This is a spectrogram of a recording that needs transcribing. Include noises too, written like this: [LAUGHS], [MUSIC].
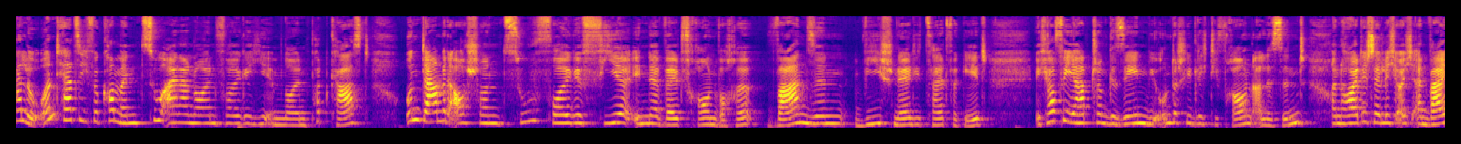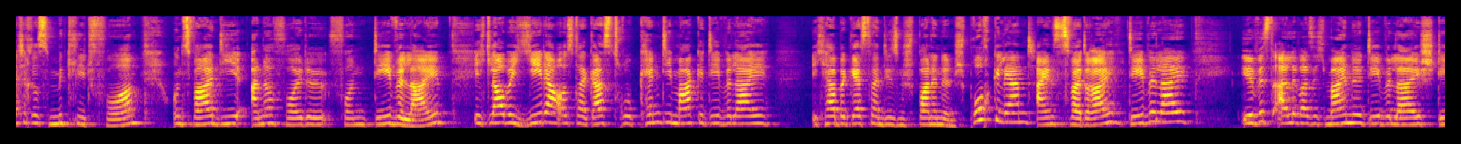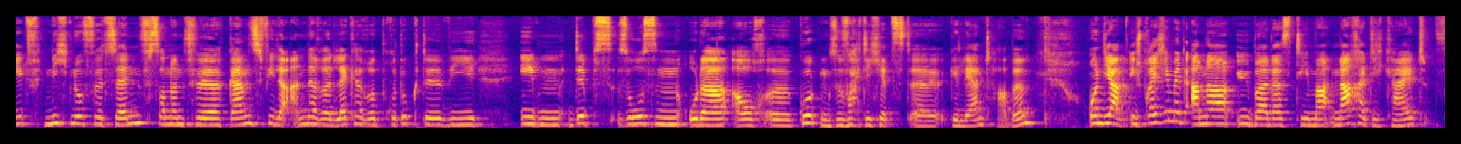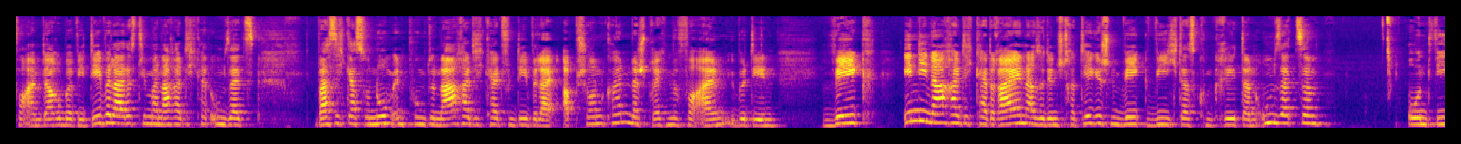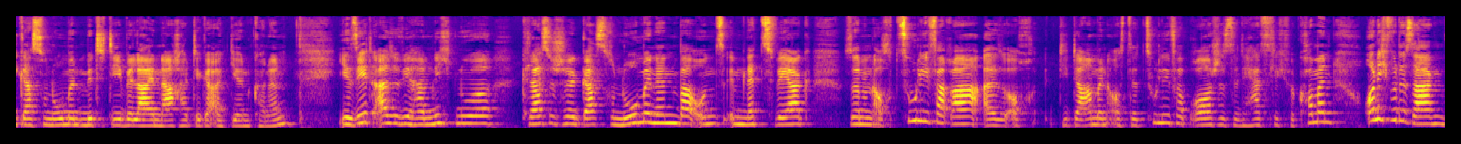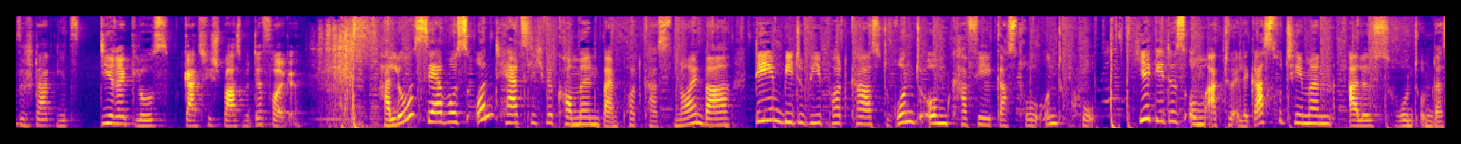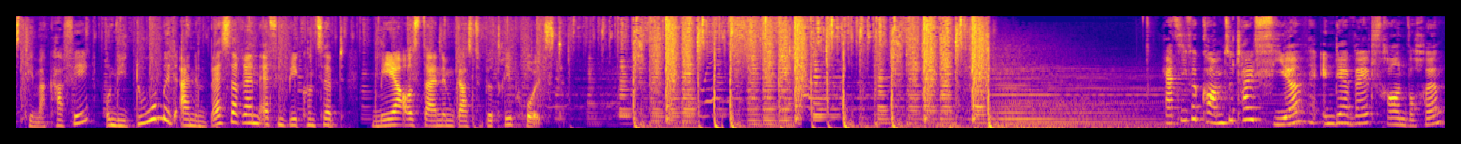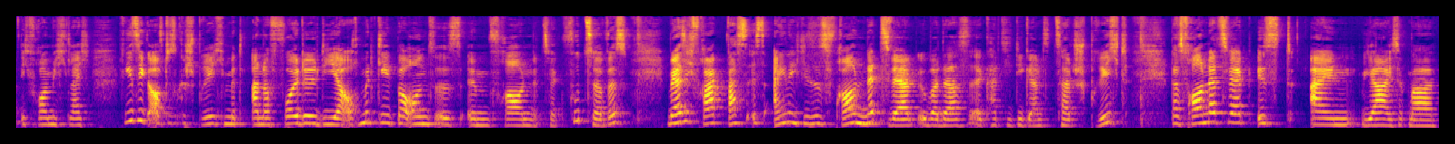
Hallo und herzlich willkommen zu einer neuen Folge hier im neuen Podcast und damit auch schon zu Folge 4 in der Weltfrauenwoche. Wahnsinn, wie schnell die Zeit vergeht. Ich hoffe, ihr habt schon gesehen, wie unterschiedlich die Frauen alle sind. Und heute stelle ich euch ein weiteres Mitglied vor, und zwar die Anna Feude von Develei. Ich glaube, jeder aus der Gastro kennt die Marke Develei. Ich habe gestern diesen spannenden Spruch gelernt. Eins, zwei, drei, Develei. Ihr wisst alle, was ich meine. Develei steht nicht nur für Senf, sondern für ganz viele andere leckere Produkte wie eben Dips, Soßen oder auch äh, Gurken, [LAUGHS] soweit ich jetzt äh, gelernt habe. Und ja, ich spreche mit Anna über das Thema Nachhaltigkeit, vor allem darüber, wie Develei das Thema Nachhaltigkeit umsetzt, was sich Gastronomen in puncto Nachhaltigkeit von Develei abschauen können. Da sprechen wir vor allem über den Weg in die Nachhaltigkeit rein, also den strategischen Weg, wie ich das konkret dann umsetze und wie Gastronomen mit Debelei nachhaltiger agieren können. Ihr seht also, wir haben nicht nur klassische Gastronominnen bei uns im Netzwerk, sondern auch Zulieferer, also auch die Damen aus der Zulieferbranche sind herzlich willkommen. Und ich würde sagen, wir starten jetzt direkt los. Ganz viel Spaß mit der Folge. Hallo, Servus und herzlich willkommen beim Podcast 9 Bar, dem B2B-Podcast rund um Kaffee, Gastro und Co. Hier geht es um aktuelle Gastrothemen, alles rund um das Thema Kaffee und wie du mit einem besseren F&B-Konzept mehr aus deinem Gastbetrieb holst. Herzlich willkommen zu Teil 4 in der Weltfrauenwoche. Ich freue mich gleich riesig auf das Gespräch mit Anna Feudel, die ja auch Mitglied bei uns ist im Frauennetzwerk Food Service. Wer sich fragt, was ist eigentlich dieses Frauennetzwerk, über das äh, Kathi die ganze Zeit spricht? Das Frauennetzwerk ist ein, ja, ich sag mal,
